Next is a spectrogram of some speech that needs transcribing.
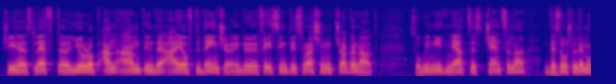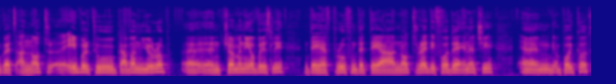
She has left uh, Europe unarmed in the eye of the danger, in the facing this Russian juggernaut. So we need Merz as chancellor. The Social Democrats are not uh, able to govern Europe uh, and Germany, obviously. They have proven that they are not ready for the energy um, boycott.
